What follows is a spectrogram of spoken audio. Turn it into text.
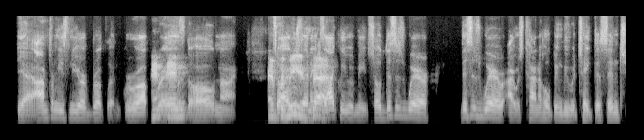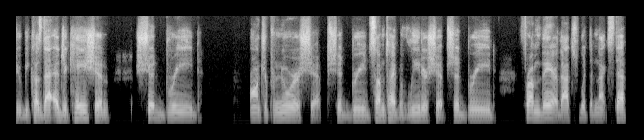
Yeah, I'm from East New York, Brooklyn. Grew up, And- raised and- the whole nine. And so for I me, understand exactly what you mean. So this is where this is where I was kind of hoping we would take this into because that education should breed entrepreneurship, should breed some type of leadership, should breed from there. That's what the next step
